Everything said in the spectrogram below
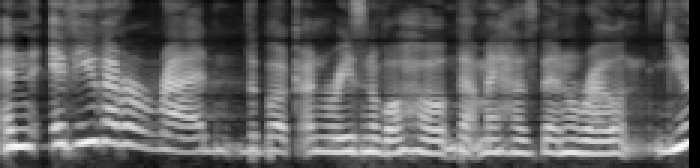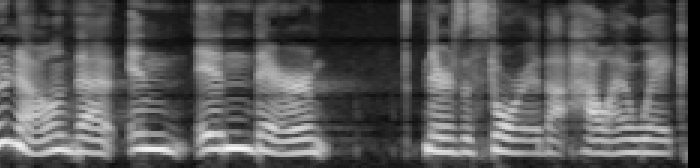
And if you've ever read the book Unreasonable Hope that my husband wrote, you know that in in there there's a story about how I wake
